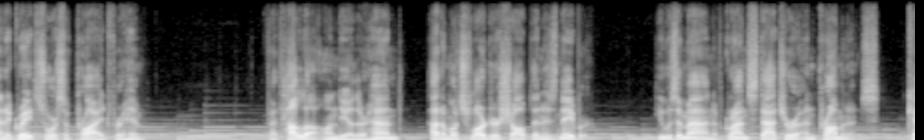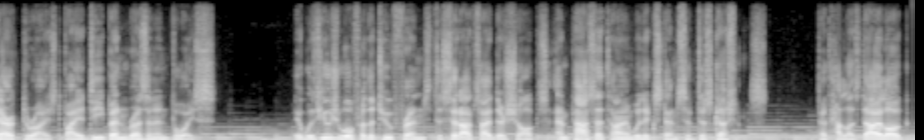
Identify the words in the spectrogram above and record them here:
and a great source of pride for him. Fathallah, on the other hand, had a much larger shop than his neighbor. He was a man of grand stature and prominence, characterized by a deep and resonant voice. It was usual for the two friends to sit outside their shops and pass the time with extensive discussions. Fathallah's dialogue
